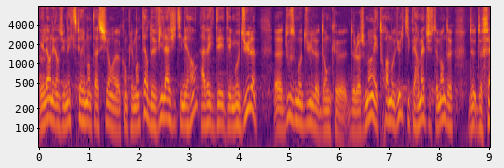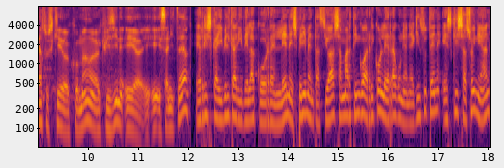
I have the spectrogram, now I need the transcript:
Et là, on est dans une expérimentation euh, complémentaire de village itinérant avec des, des modules, euh, 12 modules donc euh, de logement et 3 modules qui permettent justement de, de, de faire tout ce qui est euh, commun, euh, cuisine et, euh, et, et sanitaire. Erriska ibilkari delako horren lehen esperimentazioa San Martingo harriko lerragunean egin zuten eski sasoinean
